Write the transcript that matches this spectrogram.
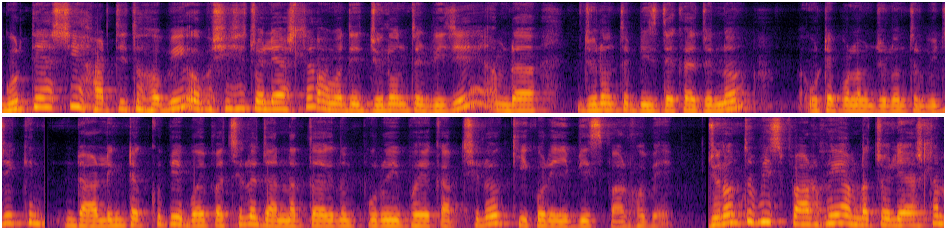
ঘুরতে আসছি হাঁটতে তো হবেই। অবশেষে চলে আসলাম আমাদের ঝুলন্ত ব্রিজে আমরা ঝুলন্ত ব্রিজ দেখার জন্য উঠে পড়লাম ঝুলন্ত ব্রিজে কিন্তু ডার্লিংটা খুবই ভয় পাচ্ছিল। জান্নাত তো একদম পুরোই ভয়ে কাঁপছিল কি করে এই ব্রিজ পার হবে? ঝুলন্ত ব্রিজ পার হয়ে আমরা চলে আসলাম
